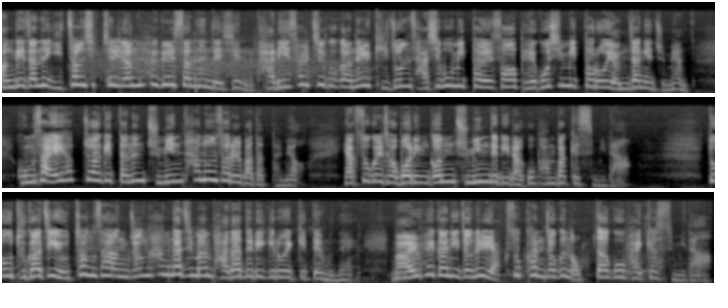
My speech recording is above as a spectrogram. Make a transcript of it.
관계자는 2017년 흙을 쌓는 대신 다리 설치 구간을 기존 45m에서 150m로 연장해주면 공사에 협조하겠다는 주민 탄원서를 받았다며 약속을 저버린 건 주민들이라고 반박했습니다. 또 두 가지 요청 사항 중 한 가지만 받아들이기로 했기 때문에 마을 회관 이전을 약속한 적은 없다고 밝혔습니다.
